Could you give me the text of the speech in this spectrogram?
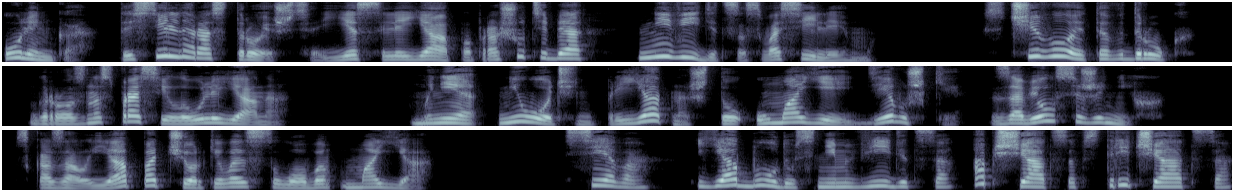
Уленька, ты сильно расстроишься, если я попрошу тебя не видеться с Василием. С чего это вдруг? — грозно спросила Ульяна. «Мне не очень приятно, что у моей девушки завелся жених», — сказал я, подчеркивая слово «моя». «Сева, я буду с ним видеться, общаться, встречаться,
